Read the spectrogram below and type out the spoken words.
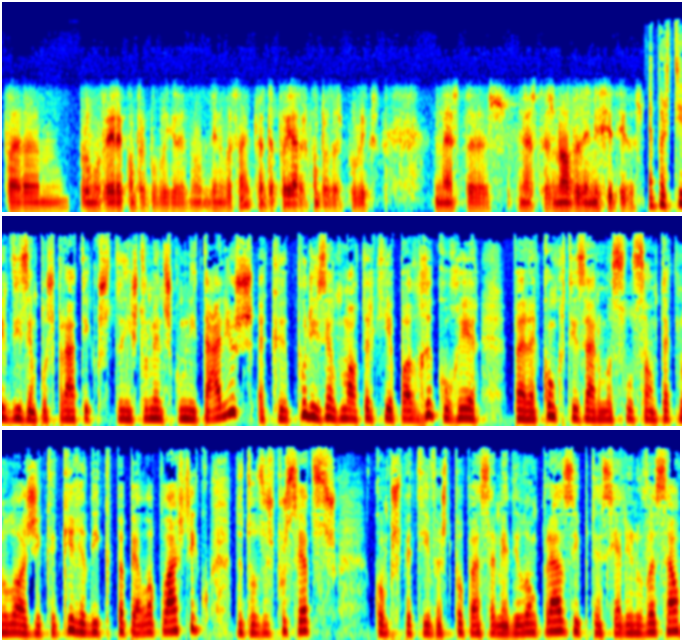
para, promover a compra pública de inovação e, portanto, apoiar os compradores públicos nestas, nestas novas iniciativas. A partir de exemplos práticos de instrumentos comunitários, a que, por exemplo, uma autarquia pode recorrer para concretizar uma solução tecnológica que erradique papel ou plástico de todos os processos, com perspectivas de poupança a médio e longo prazo e potenciar inovação,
